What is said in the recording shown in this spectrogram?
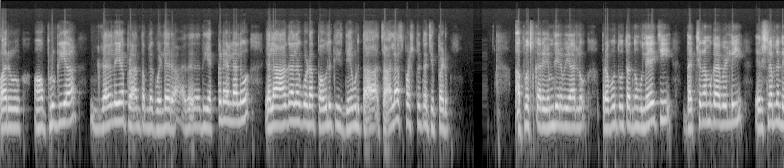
వారు పృగియా గలలయ ప్రాంతంలోకి వెళ్ళారు. అది ఎక్కడ వెళ్ళాలో ఎలా ఆగాలో కూడా పౌలకి దేవుడు చాలా స్పష్టంగా చెప్పాడు. అపుస్కారం ఎనిమిది ఇరవై ఆరులో ప్రభుదూత నువ్వు లేచి దక్షిణముగా వెళ్ళి ఎరుశ్లం నుండి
